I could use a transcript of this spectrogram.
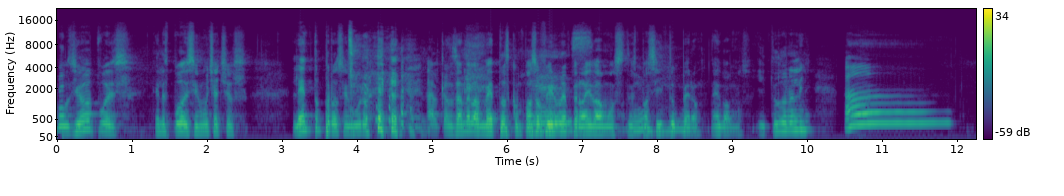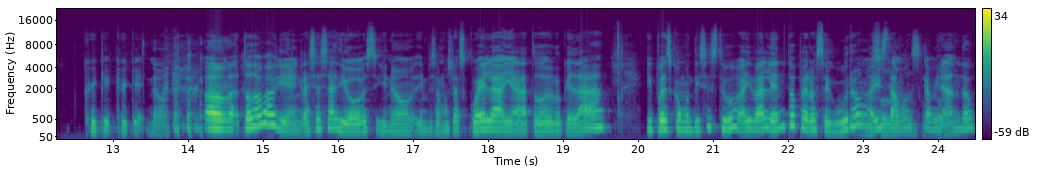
pues yo, pues, ¿qué les puedo decir, muchachos? Lento pero seguro, alcanzando las metas con paso firme, pero ahí vamos, despacito, pero ahí vamos. ¿Y tú, Donali? Um, cricket, cricket, no. Um, todo va bien, gracias a Dios. You know, empezamos la escuela, ya todo lo que da. Y pues como dices tú, ahí va lento pero seguro, ahí estamos caminando.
